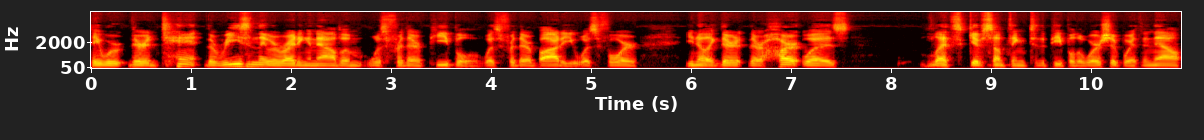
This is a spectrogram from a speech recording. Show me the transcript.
they were their intent, the reason they were writing an album was for their people, was for their body, was for you know, like their their heart was let's give something to the people to worship with. And now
